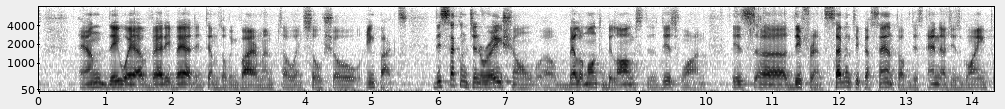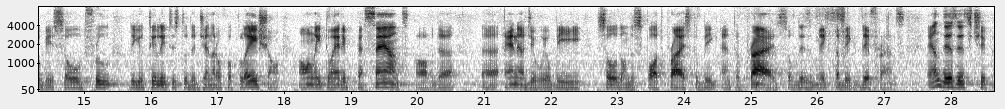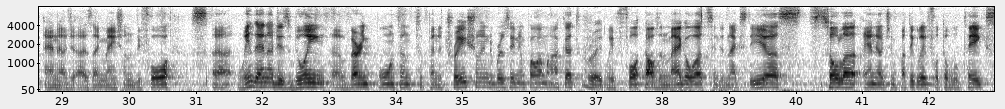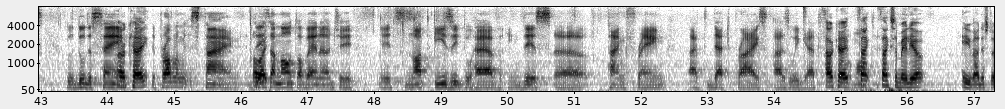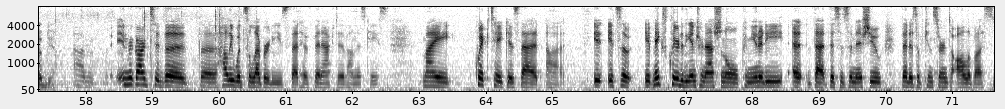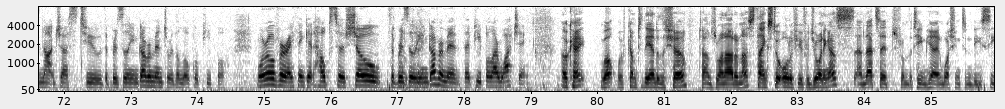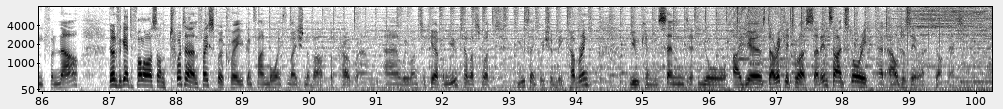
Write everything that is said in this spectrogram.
and they were very bad in terms of environmental and social impacts. This second generation, uh, belongs to this one, is uh, different. 70% of this energy is going to be sold through the utilities to the general population. Only 20% of the uh, energy will be sold on the spot price to big enterprise. So this makes a big difference. And this is cheap energy, as I mentioned before. Uh, wind energy is doing a very important penetration in the Brazilian power market right. with 4,000 megawatts in the next years. Solar energy, in particular photovoltaics, will do the same. Okay. The problem is time. All this right. amount of energy, it's not easy to have in this uh, time frame at that price as we get. okay, Thank, thanks, Emilio. Eve, I disturbed you. Um, in regard to the, the Hollywood celebrities that have been active on this case, my quick take is that uh, it, it's a, it makes clear to the international community uh, that this is an issue that is of concern to all of us, not just to the Brazilian government or the local people. Moreover, I think it helps to show the Brazilian okay. government that people are watching. Okay, well, we've come to the end of the show. Time's run out on us. Thanks to all of you for joining us. And that's it from the team here in Washington, D.C. for now. Don't forget to follow us on Twitter and Facebook, where you can find more information about the program. And we want to hear from you. Tell us what you think we should be covering. You can send your ideas directly to us at insidestory at aljazeera.net.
